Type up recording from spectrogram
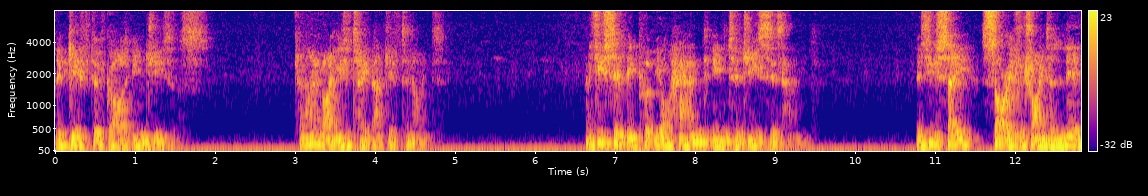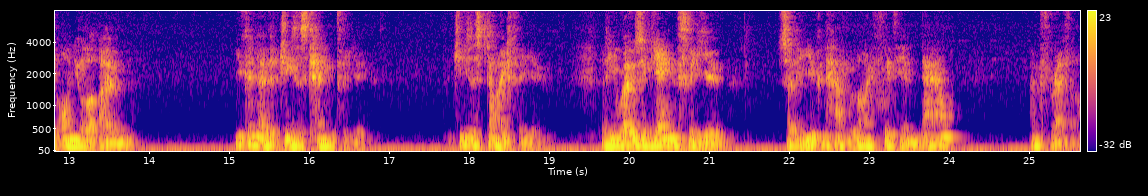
the gift of God in Jesus, can I invite you to take that gift tonight? As you simply put your hand into Jesus' hand, as you say sorry for trying to live on your own, you can know that Jesus came for you, that Jesus died for you, that he rose again for you, so that you can have life with him now and forever.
